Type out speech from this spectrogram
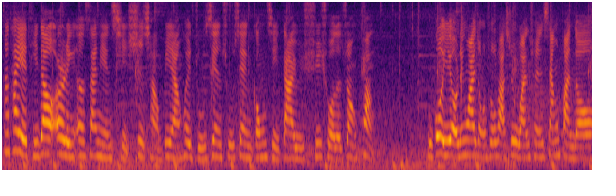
那他也提到，二零二三年起，市场必然会逐渐出现供给大于需求的状况。不过，也有另外一种说法是完全相反的哦。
